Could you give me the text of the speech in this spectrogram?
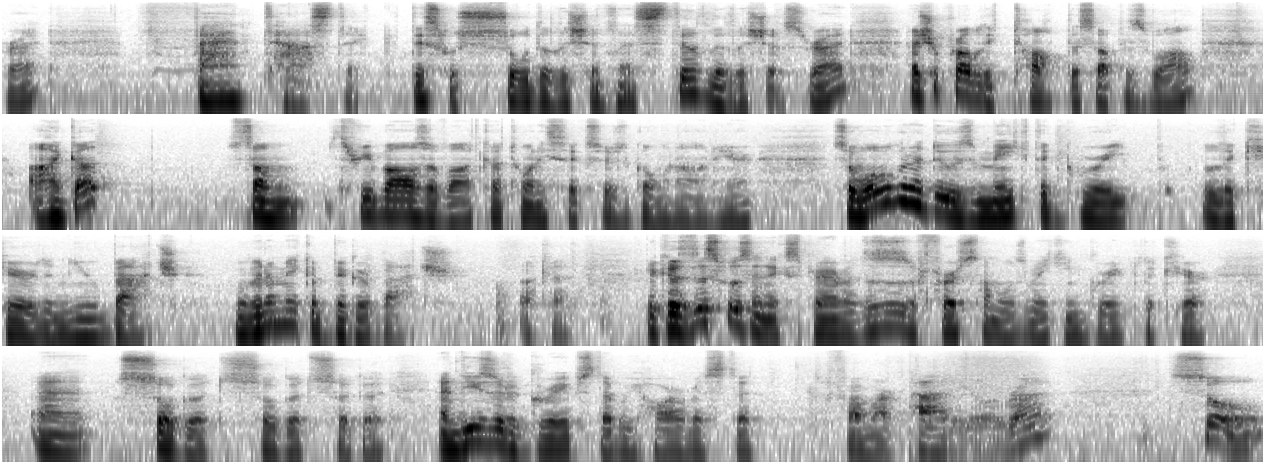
right? Fantastic. This was so delicious and still delicious, right? I should probably top this up as well. I got some three bottles of vodka 26ers going on here so what we're going to do is make the grape liqueur the new batch we're going to make a bigger batch okay? Because this was an experiment. This is the first time I was making grape liqueur. And so good so good so good. And these are the grapes that we harvested from our patio right? So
